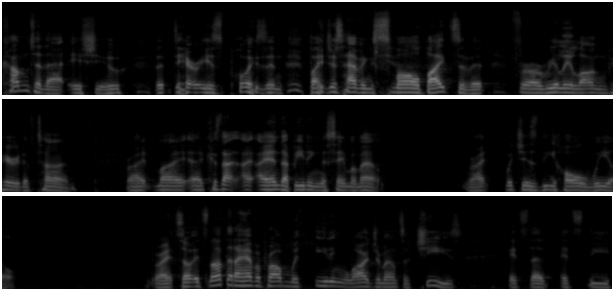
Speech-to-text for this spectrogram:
come to that issue that dairy is poison by just having small bites of it for a really long period of time, right? My uh, because that I, I end up eating the same amount, right? Which is the whole wheel, right? So it's not that I have a problem with eating large amounts of cheese. It's that it's the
